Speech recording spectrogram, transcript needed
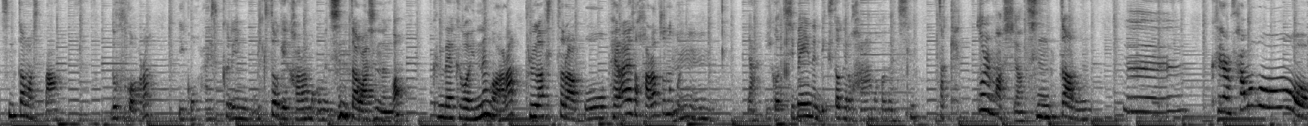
진짜 맛있다 너 그거 알아? 이거 아이스크림 믹서기에 갈아 먹으면 진짜 맛있는 거? 근데 그거 있는 거 알아? 블라스트라고 베라에서 갈아주는 거 음. 야 이거 집에 있는 믹서기로 갈아 먹으면 진짜 개꿀 맛이야 진짜로 음. 그냥 사 먹어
